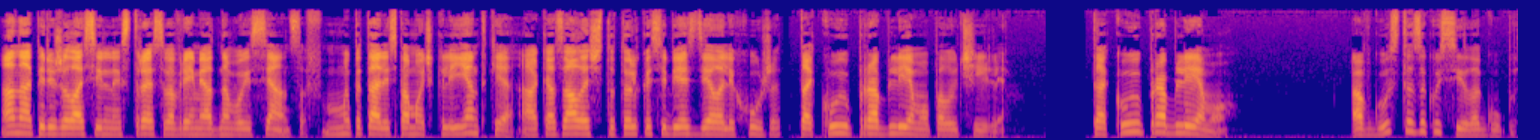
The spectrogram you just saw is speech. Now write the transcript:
Она пережила сильный стресс во время одного из сеансов. Мы пытались помочь клиентке, а оказалось, что только себе сделали хуже. Такую проблему получили. Такую проблему. Августа закусила губы.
